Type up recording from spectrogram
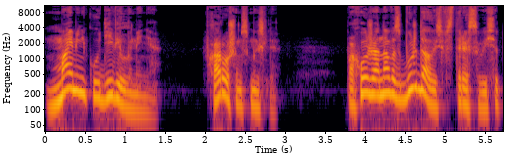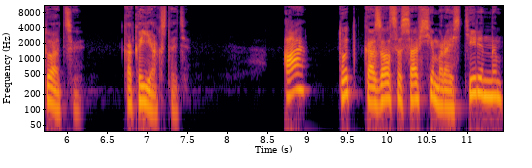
Маменька удивила меня. В хорошем смысле. Похоже, она возбуждалась в стрессовой ситуации. Как и я, кстати. А тот казался совсем растерянным,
